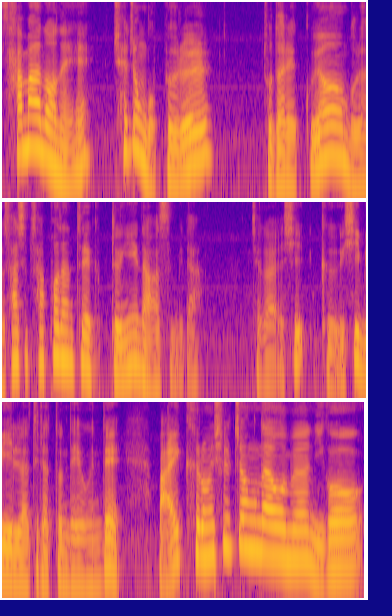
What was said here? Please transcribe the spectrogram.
4만 원의 최종 목표를 도달했고요. 무려 44%의 급등이 나왔습니다. 제가 시, 그 12일 날 드렸던 내용인데 마이크론 실적 나오면 이거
